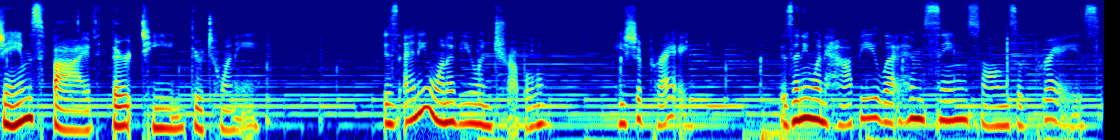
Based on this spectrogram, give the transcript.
James 5 13 through 20. Is any one of you in trouble? He should pray. Is anyone happy? Let him sing songs of praise.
